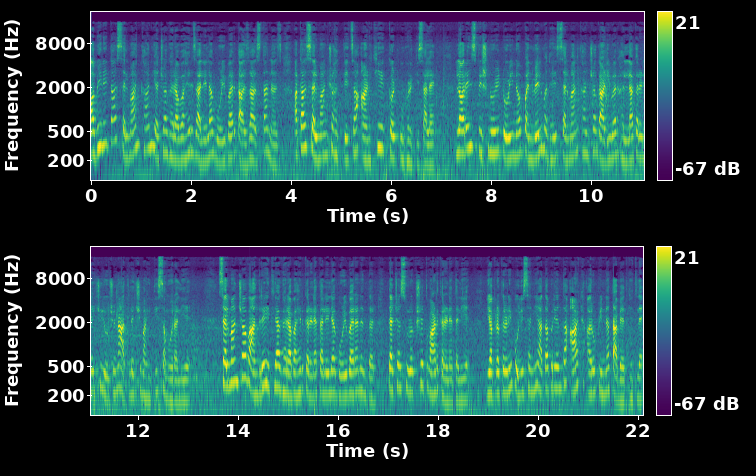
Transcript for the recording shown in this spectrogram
अभिनेता सलमान खान याच्या घराबाहेर झालेला गोळीबार ताजा असतानाच आता सलमानच्या हत्येचा आणखी एक कट उघडकीस आलाय. लॉरेन्स बिश्नोई टोळीनं पनवेलमध्ये सलमान खानच्या गाडीवर हल्ला करण्याची योजना आखल्याची माहिती समोर आली आहे सलमानच्या वांद्रे इथल्या घराबाहेर करण्यात आलेल्या गोळीबारानंतर त्याच्या सुरक्षेत वाढ करण्यात आली आहे. या प्रकरणी पोलिसांनी आतापर्यंत आठ आरोपींना ताब्यात घेतलंय.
